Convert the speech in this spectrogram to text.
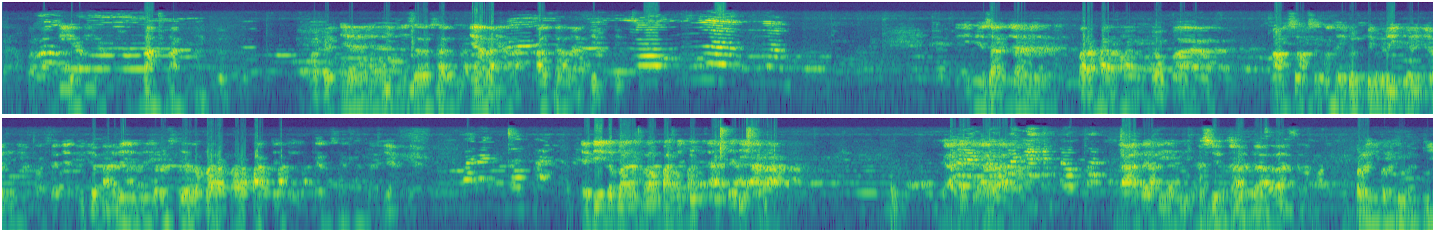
apalagi yang nah nah gitu makanya ini salah satunya lah alternatif. Jadi misalnya Farhan mau coba langsung setelah Idul Fitri jadi yang puasanya tujuh hari terus dia lebaran keempat itu kan saja jadi lebaran keempat itu tidak ada di Arab nggak ada di Arab nggak ada di Mesir nggak ada. Apalagi di Turki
